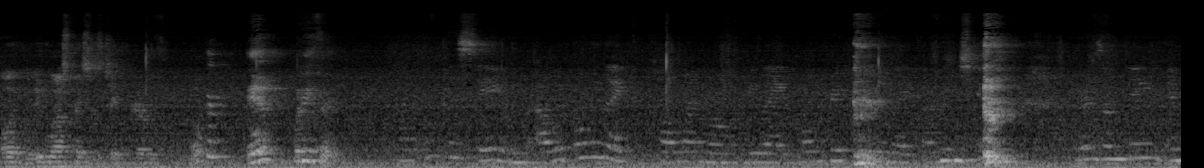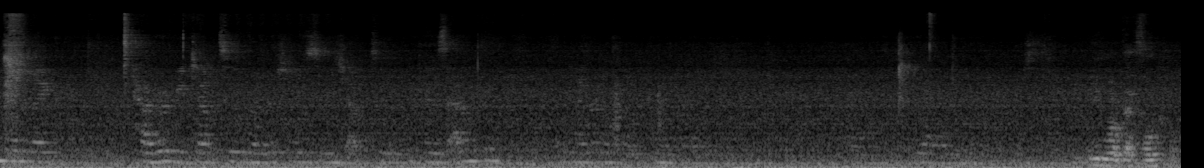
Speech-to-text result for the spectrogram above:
all like the legal aspects is taken care of. Okay. And what do you think? I same. I would probably like call my mom and be like, Mom, pray for me, like I'm in jail or something, and then like have her reach out to whoever she needs to reach out to because I don't think I mean I don't know how to it. Um, yeah, I don't know. You want that phone call.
